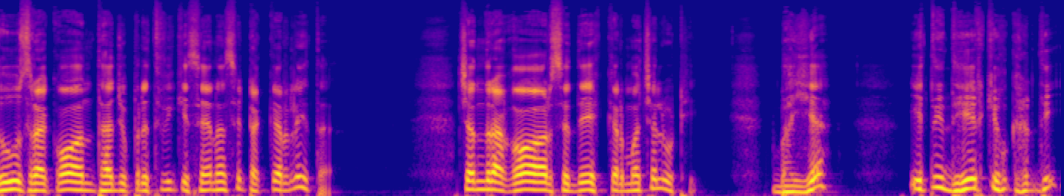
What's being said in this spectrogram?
दूसरा कौन था जो पृथ्वी की सेना से टक्कर लेता? चंद्रा गौर से देखकर मचल उठी, भैया, इतनी देर क्यों कर दी?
